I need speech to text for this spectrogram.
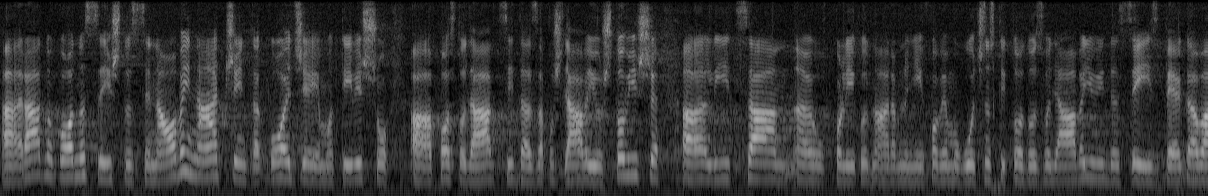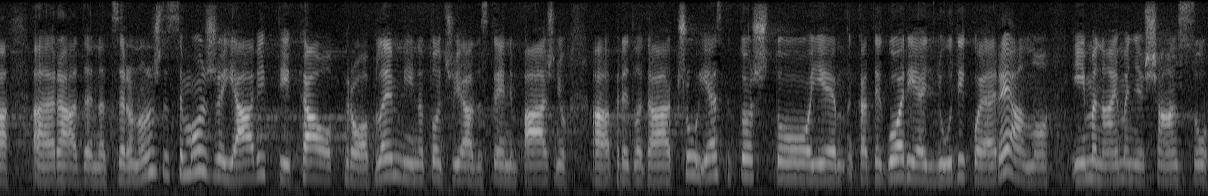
radnog odnosa i što se na ovaj način takođe motivišu poslodavci da zapošljavaju što više lica, ukoliko naravno njihove mogućnosti to dozvoljavaju i da se izbegava rad na crno. Ono što se može javiti kao problem, i na to ću ja da skrenem pažnju predlagaču, jeste to što je kategorija ljudi koja realno ima najmanje šansu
